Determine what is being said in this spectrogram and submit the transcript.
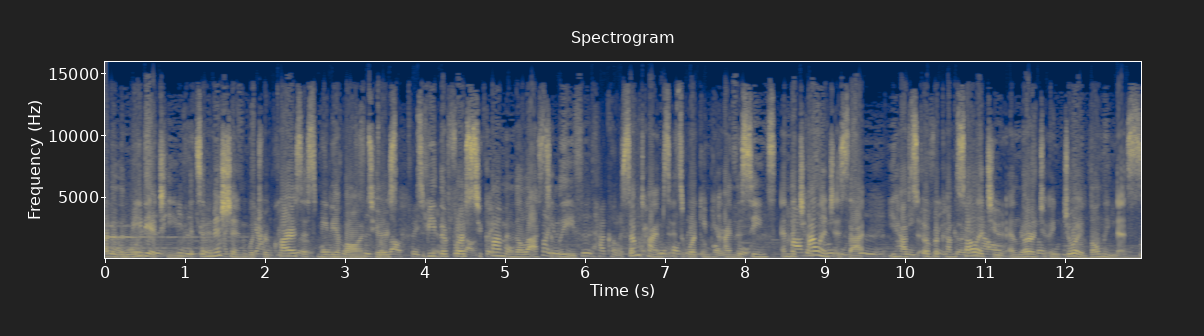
Part of the media team, it's a mission which requires us media volunteers to be the first to come and the last to leave. Sometimes it's working behind the scenes, and the challenge is that you have to overcome solitude and learn to enjoy loneliness.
